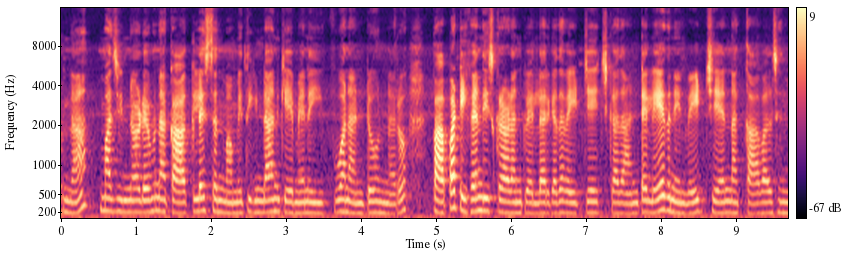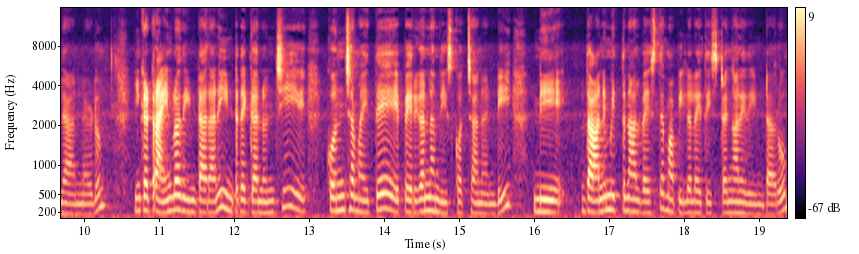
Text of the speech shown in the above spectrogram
ఉన్నా. మా చిన్నోడేమో నాకు ఆకలేస్తుంది మమ్మీ తినడానికి ఏమైనా ఇవ్వు అని అంటూ ఉన్నారు. పాప టిఫిన్ తీసుకురావడానికి వెళ్ళారు కదా వెయిట్ చేయొచ్చు కదా అంటే లేదు నేను వెయిట్ చేయను నాకు కావాల్సిందే అన్నాడు. ఇంకా ట్రైన్లో తింటారని ఇంటి దగ్గర నుంచి కొంచెం అయితే పెరుగన్నం తీసుకొచ్చానండి. నీ దానిమ్మ విత్తనాలు వేస్తే మా పిల్లలు అయితే ఇష్టంగానే తింటారు.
